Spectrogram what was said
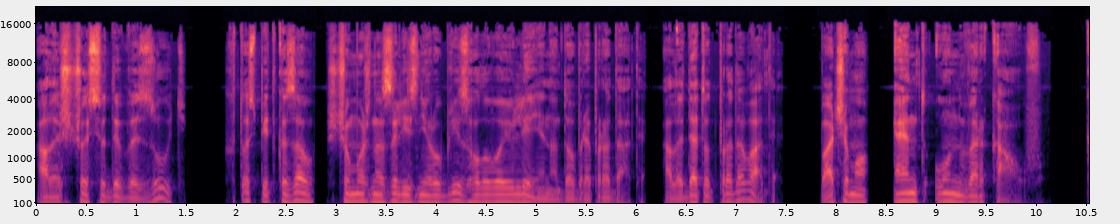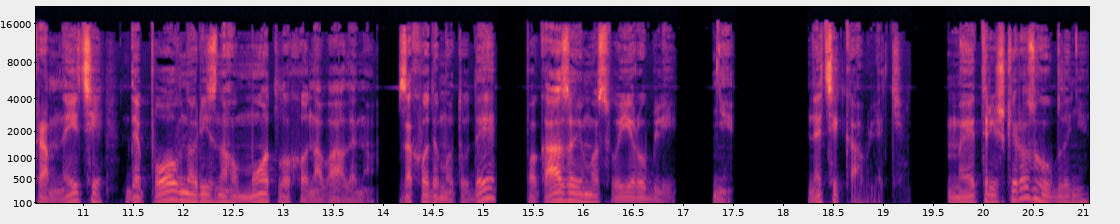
але що сюди везуть. Хтось підказав, що можна залізні рублі з головою Леніна добре продати. Але де тут продавати? Бачимо Verkauf – крамниці, де повно різного мотлуху навалено. Заходимо туди, показуємо свої рублі. Ні, не цікавлять. Ми трішки розгублені.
